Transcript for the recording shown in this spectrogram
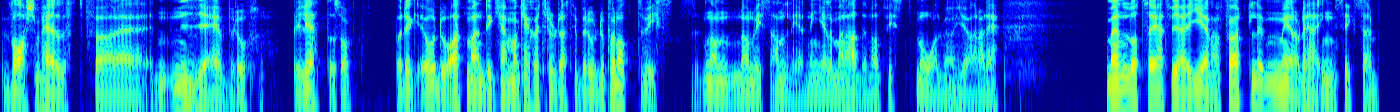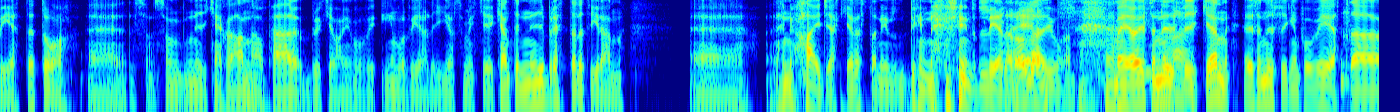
var som helst för eh, 9 euro biljett och så. Och, det, och då att man, det kan, man kanske trodde att det berodde på något visst, någon, någon viss anledning eller man hade något visst mål med att göra det. Men låt säga att vi har genomfört mer av det här insiktsarbetet då, eh, som, som ni kanske, Anna och Per, brukar vara involver- involverade i ganska mycket. Kan inte ni berätta lite grann, eh, nu hijackar jag nästan din, din, din ledarroll här Johan. Men jag är så nyfiken, jag är så nyfiken på att veta,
